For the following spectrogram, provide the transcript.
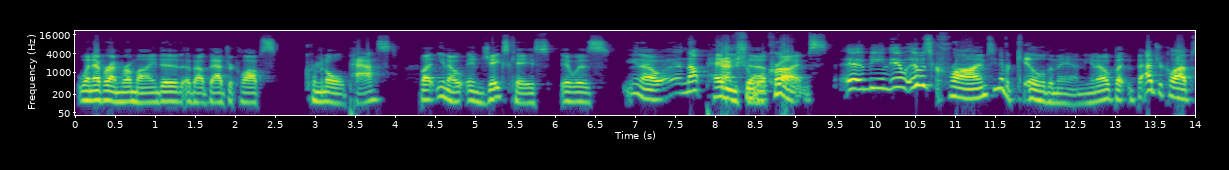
whenever I'm reminded about Badgerclops' criminal past. But, you know, in Jake's case, it was, you know, not petty actual stuff. crimes I mean, it, it was crimes. He never killed a man, you know. But Badgerclops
